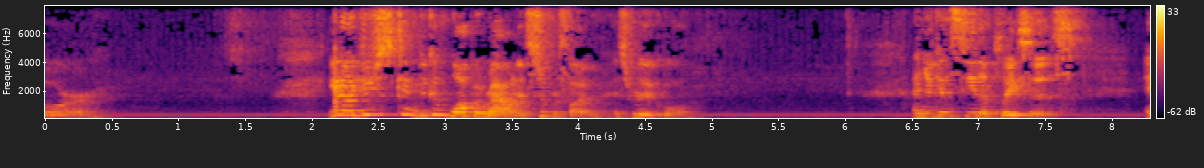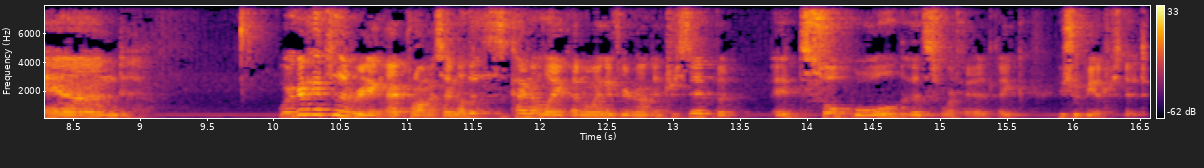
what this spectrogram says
or you know, you just can you can walk around. It's super fun. It's really cool. And you can see the places. And we're gonna get to the reading, I promise. I know this is kind of like annoying if you're not interested, but it's so cool, it's worth it. Like, you should be interested.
